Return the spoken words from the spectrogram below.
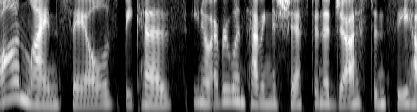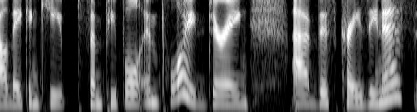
online sales because, you know, everyone's having to shift and adjust and see how they can keep some people employed during uh, this craziness.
